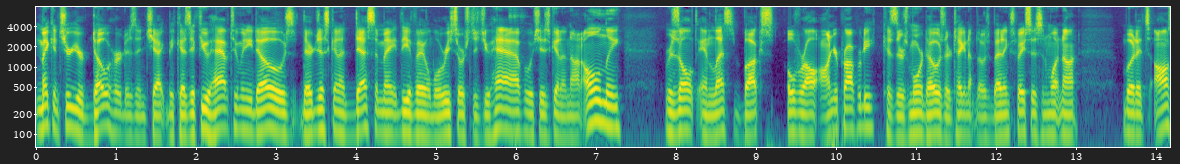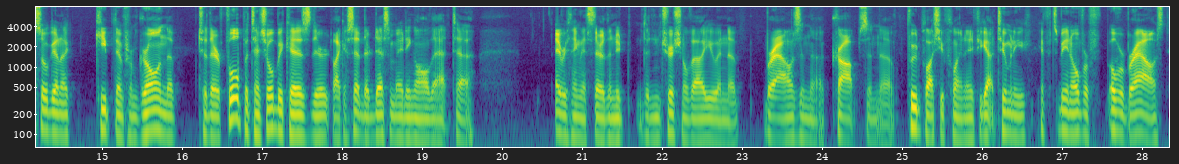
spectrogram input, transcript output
making sure your doe herd is in check because if you have too many does, they're just going to decimate the available resources you have, which is going to not only result in less bucks overall on your property because there's more does that are taking up those bedding spaces and whatnot, but it's also going to keep them from growing the to their full potential because they're like I said they're decimating all that uh, everything that's there the nu- the nutritional value and the browse and the crops and the food plots you planted. If you got too many, if it's being over over browsed,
